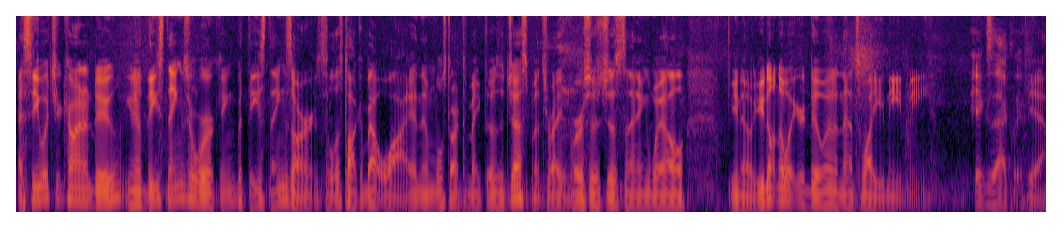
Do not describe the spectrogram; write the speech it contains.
I see what you're trying to do. You know, these things are working, but these things aren't. So let's talk about why, and then we'll start to make those adjustments, right? Versus just saying, well, you know, you don't know what you're doing, and that's why you need me. Exactly. Yeah,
